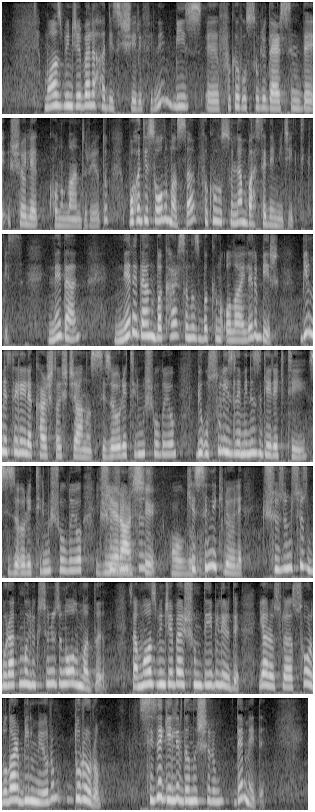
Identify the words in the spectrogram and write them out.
Muaz bin Cebel hadisi şerifini biz e, fıkıh usulü dersinde şöyle konumlandırıyorduk. Bu hadis olmasa fıkıh usulünden bahsedemeyecektik biz. Neden? Nereden bakarsanız bakın olayları bir. Bir meseleyle karşılaşacağınız size öğretilmiş oluyor. Bir usul izlemeniz gerektiği size öğretilmiş oluyor. Hiyerarşi olduğu. Kesinlikle öyle. Çözümsüz bırakma lüksünüzün olmadığı. Mesela Muaz bin Cebel şunu diyebilirdi. Ya Resulallah sordular bilmiyorum dururum size gelir danışırım demedi.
